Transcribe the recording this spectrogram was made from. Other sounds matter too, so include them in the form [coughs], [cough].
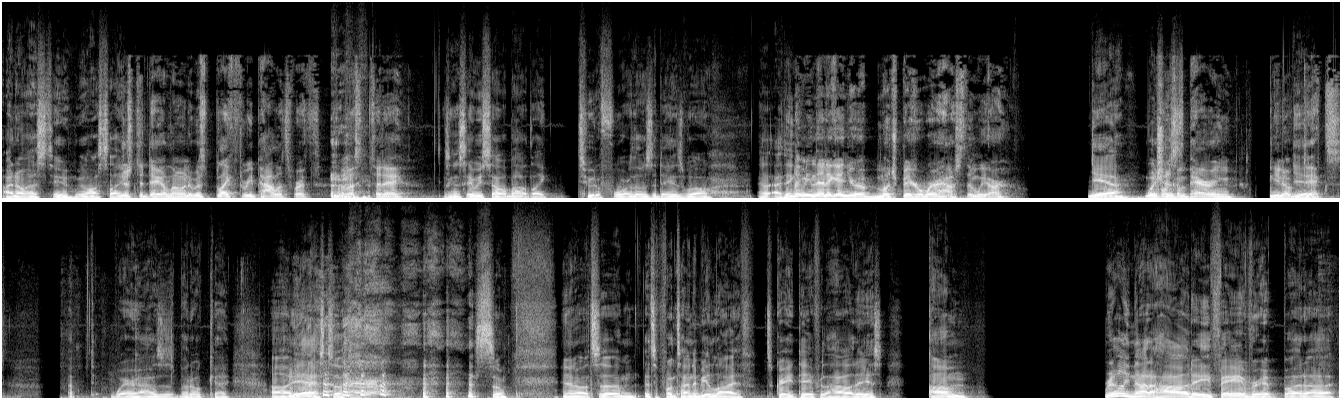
I know us too. We lost like Just today alone, it was like three pallets worth of us [coughs] today. I was gonna say we sell about like two to four of those a day as well. Uh, I think I mean, then again, you're a much bigger warehouse than we are. yeah, which We're is comparing, you know, Yeah. dicks. warehouses, but okay. Uh, yeah, so [laughs] so you know it's um it's a fun time to be alive. It's a great day for the holidays. Um, really not a holiday favorite, but uh,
